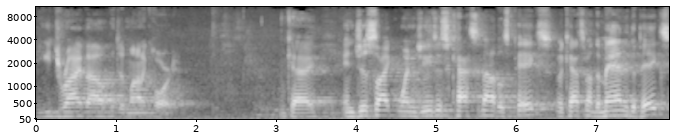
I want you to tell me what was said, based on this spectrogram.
and you drive out the demonic horde. Okay? And just like when Jesus cast out of those pigs, or cast out the man and the pigs,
